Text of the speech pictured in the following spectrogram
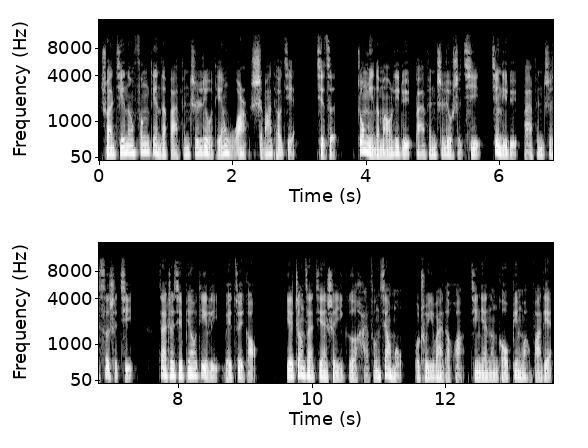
甩节能风电的百分之六点五二，十八条街。其次，中米的毛利率百分之六十七，净利率百分之四十七，在这些标的里为最高。也正在建设一个海风项目，不出意外的话，今年能够并网发电。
